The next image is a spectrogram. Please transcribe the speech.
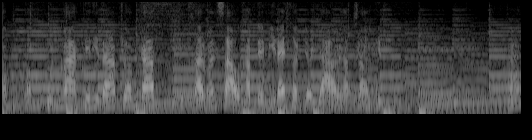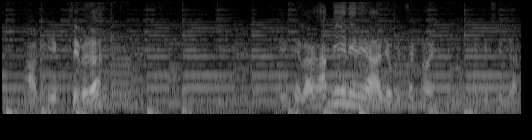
ครับ ขอบคุณมากที่ติดตามรับชมครับสุขสันต์วันเสาร์ครับเดี๋ยวมีไลฟ์สดยาวๆเลยครับเสาร์อาทิตย์ฮะอ้าวนางเอกเสร็จแล้วเหรอนางเอกเสร็จแล้วครับนี่นี่นี่อะเดี๋ยวสักหน่อยนี่นางเอกเสร็จแล้ว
